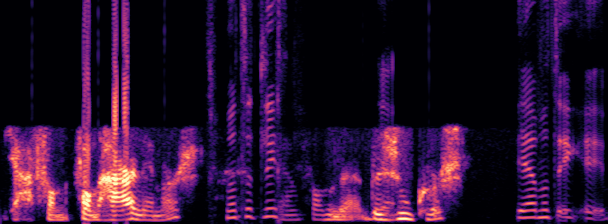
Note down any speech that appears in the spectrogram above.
ja, van, van Haarlemmers. Want het ligt... En van de bezoekers. Ja. ja want ik,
